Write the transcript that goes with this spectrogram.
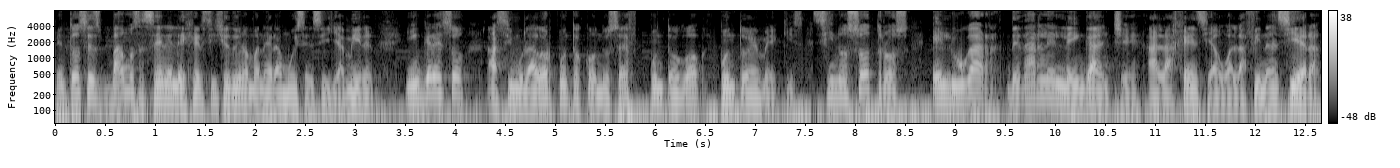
Entonces vamos a hacer el ejercicio de una manera muy sencilla. Miren, ingreso a simulador.conducef.gov.mx. Si nosotros, en lugar de darle el enganche a la agencia o a la financiera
